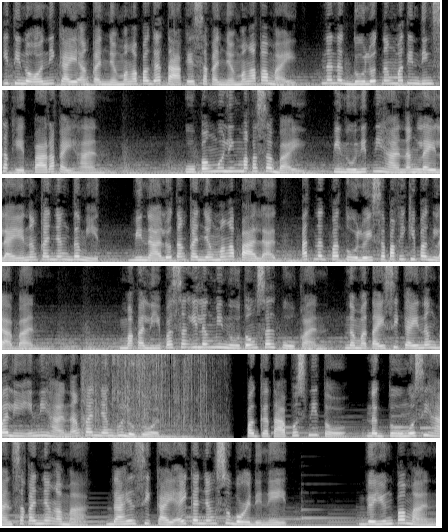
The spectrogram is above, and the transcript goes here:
itinoon ni Kai ang kanyang mga pag-atake sa kanyang mga kamay, na nagdulot ng matinding sakit para kay Han. Upang muling makasabay, pinunit ni Han ang laylayan ng kanyang damit, binalot ang kanyang mga palad, at nagpatuloy sa pakikipaglaban. Makalipas ang ilang minutong salpukan, namatay si Kai nang baliin ni Han ang kanyang gulugod. Pagkatapos nito, nagtungo si Han sa kanyang ama, dahil si Kai ay kanyang subordinate. Gayunpaman,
